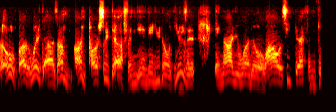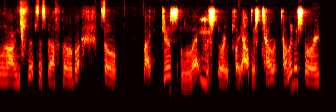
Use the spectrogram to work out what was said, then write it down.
But, oh, by the way, guys, I'm I'm partially deaf, and, and then you don't use it, and now you're wondering, well, how is he deaf and doing all these flips and stuff, blah blah blah. So like, just let the mm. story play out. Just tell it, tell it the story.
